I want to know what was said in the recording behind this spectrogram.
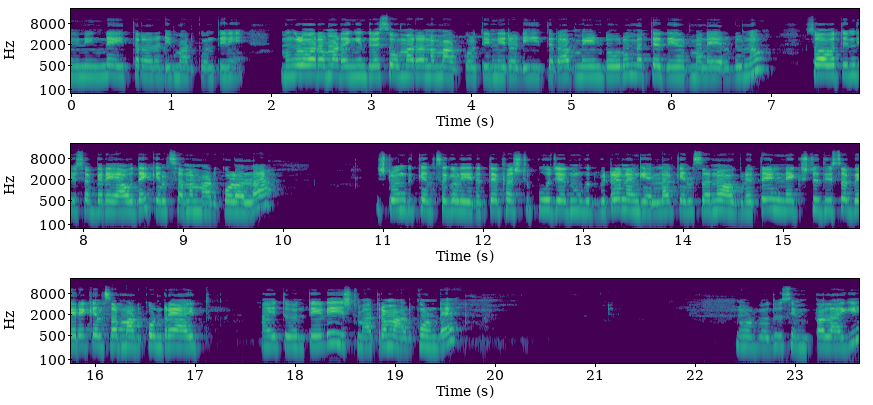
ಈವ್ನಿಂಗ್ನೇ ಈ ಥರ ರೆಡಿ ಮಾಡ್ಕೊತೀನಿ. ಮಂಗಳವಾರ ಮಾಡೋಂಗಿದ್ರೆ ಸೋಮವಾರನ ಮಾಡ್ಕೊಳ್ತೀನಿ ರೆಡಿ ಈ ಥರ. ಮೇನ್ ಡೋರು ಮತ್ತು ದೇವ್ರ ಮನೆ ಎರಡೂ ಸೊ ಅವತ್ತಿನ ದಿವಸ ಬೇರೆ ಯಾವುದೇ ಕೆಲಸನ ಮಾಡ್ಕೊಳ್ಳಲ್ಲ. ಇಷ್ಟೊಂದು ಕೆಲಸಗಳು ಇರುತ್ತೆ. ಫಸ್ಟ್ ಪೂಜೆದು ಮುಗಿದ್ಬಿಟ್ರೆ ನನಗೆ ಎಲ್ಲ ಕೆಲಸನೂ ಆಗ್ಬಿಡುತ್ತೆ. ನೆಕ್ಸ್ಟ್ ದಿವಸ ಬೇರೆ ಕೆಲಸ ಮಾಡಿಕೊಂಡ್ರೆ ಆಯಿತು. ಆಯಿತು ಅಂತೇಳಿ ಇಷ್ಟು ಮಾತ್ರ ಮಾಡಿಕೊಂಡೆ. ನೋಡ್ಬೋದು ಸಿಂಪಲ್ಲಾಗಿ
